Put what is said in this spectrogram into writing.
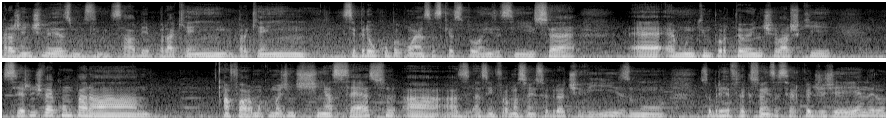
para a gente mesmo, assim, sabe? Para quem, para quem se preocupa com essas questões, assim, isso é, é, é muito importante. Eu acho que se a gente vai comparar a forma como a gente tinha acesso às informações sobre o ativismo, sobre reflexões acerca de gênero.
